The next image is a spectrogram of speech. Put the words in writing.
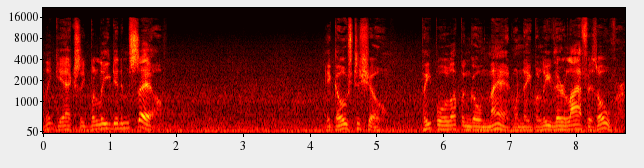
I think he actually believed it himself. It goes to show, people will up and go mad when they believe their life is over.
